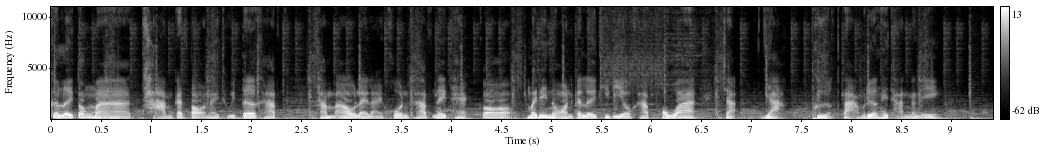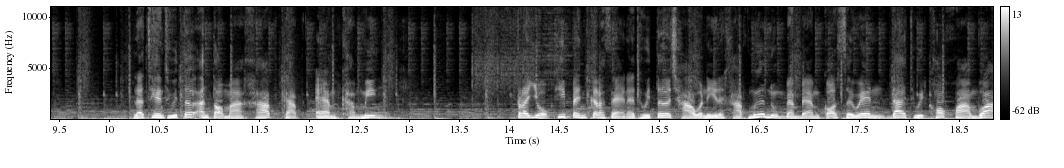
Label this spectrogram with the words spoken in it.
ก็เลยต้องมาถามกันต่อใน Twitter ครับทำเอาหลายๆ คนครับในแท็กก็ไม่ได้นอนกันเลยทีเดียวครับ เพราะว่าจะอยากเผือกตามเรื่องให้ทันนั่นเอง และเทรน Twitter อันต่อมาครับกับ am coming ประโยคที่เป็นกระแสใน Twitter เช้าวันนี้นะครับ เมื่อหนุ่มแบมแบมก็เซเว่นได้ทวิตข้อความว่า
